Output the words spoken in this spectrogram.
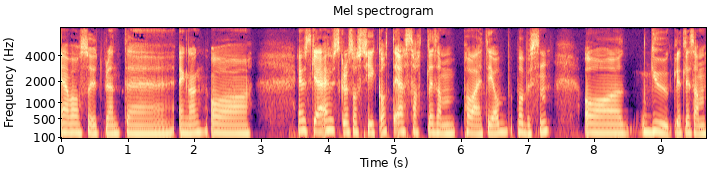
jeg var også utbrent eh, en gang. Og jeg husker, jeg husker det så sykt godt. Jeg satt liksom på vei til jobb på bussen og googlet liksom.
